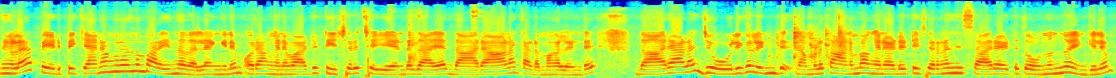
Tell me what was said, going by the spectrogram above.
നിങ്ങളെ പേടിപ്പിക്കാനോ അങ്ങനെയൊന്നും പറയുന്നതല്ല. എങ്കിലും ഒരു അംഗനവാടി ടീച്ചർ ചെയ്യേണ്ടതായ ധാരാളം കടമകളുണ്ട്. ധാരാളം ജോലികളുണ്ട്. നമ്മൾ കാണുമ്പോൾ അംഗനവാടി ടീച്ചറിനെ നിസ്സാരമായിട്ട് തോന്നുന്നു എങ്കിലും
